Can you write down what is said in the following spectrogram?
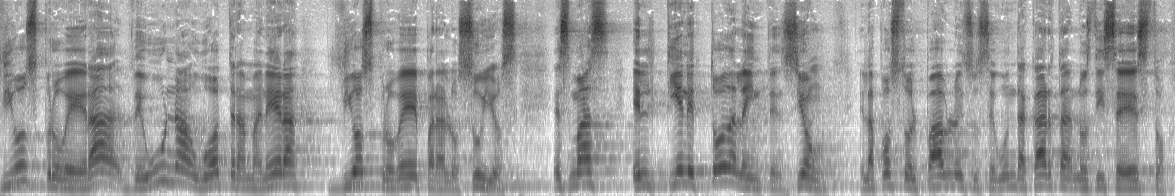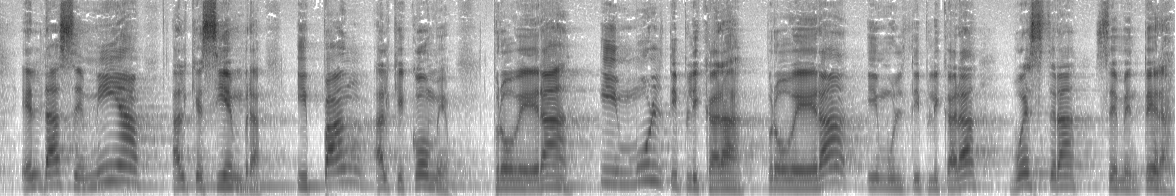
Dios proveerá de una u otra manera, Dios provee para los suyos. Es más, Él tiene toda la intención. El apóstol Pablo en su segunda carta nos dice esto. Él da semilla al que siembra y pan al que come. Proveerá y multiplicará. Proveerá y multiplicará vuestra sementera.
